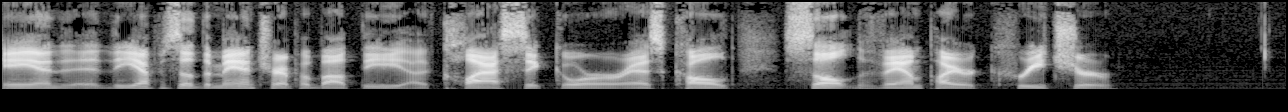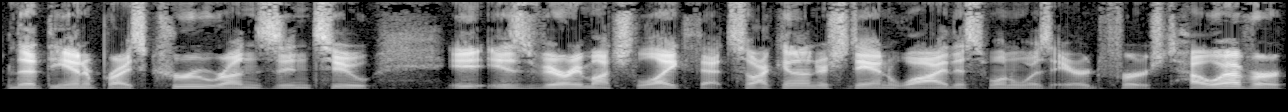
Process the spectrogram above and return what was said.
And uh, the episode The Man Trap about the uh, classic or as called salt vampire creature that the Enterprise crew runs into is very much like that. So I can understand why this one was aired first. However,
